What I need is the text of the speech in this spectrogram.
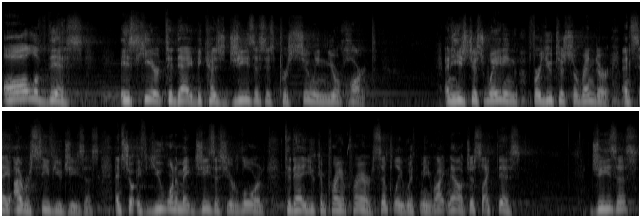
All of this is here today because Jesus is pursuing your heart. And he's just waiting for you to surrender and say, I receive you, Jesus. And so, if you want to make Jesus your Lord today, you can pray a prayer simply with me right now, just like this Jesus,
